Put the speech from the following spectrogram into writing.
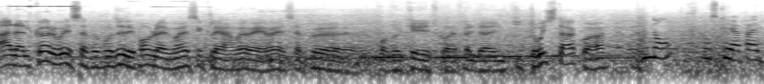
Ah, l'alcool, oui, ça peut poser des problèmes, ouais, c'est clair. Ouais, ouais, ouais, ça peut euh, provoquer ce qu'on appelle de- une petite tourista, quoi. Non, je pense qu'il n'y a pas de,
